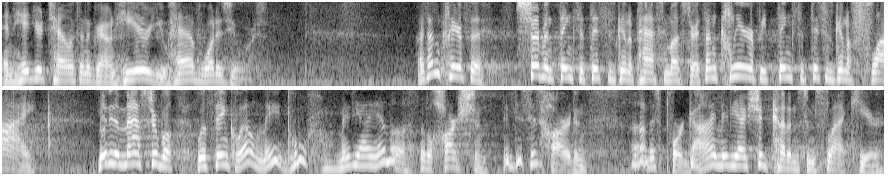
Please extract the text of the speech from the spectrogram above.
and hid your talent in the ground. Here you have what is yours. It's unclear if the servant thinks that this is going to pass muster. It's unclear if he thinks that this is going to fly. Maybe the master will, will think, well, maybe, maybe I am a little harsh and maybe this is hard and oh, this poor guy, maybe I should cut him some slack here.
